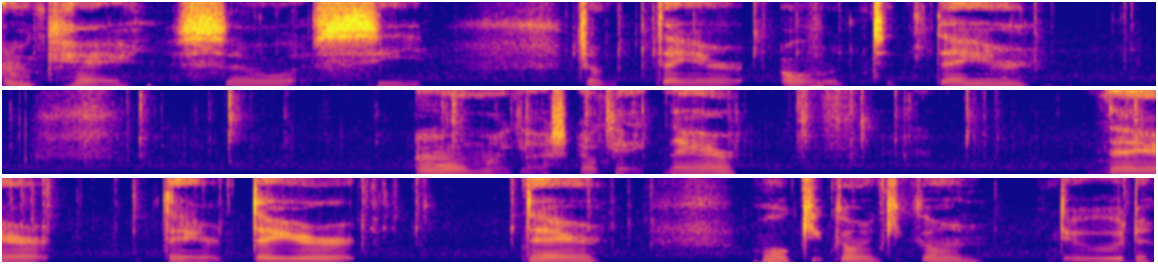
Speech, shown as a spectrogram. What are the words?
Okay, so let's see. Jump there, over to there. Oh my gosh, okay, there. There, there, there, there. Oh, keep going, keep going. Dude.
